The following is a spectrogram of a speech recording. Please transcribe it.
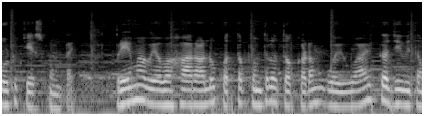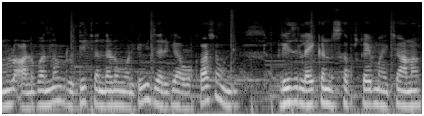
చోటు చేసుకుంటాయి. ప్రేమ వ్యవహారాలు కొత్త పుంతలు తొక్కడం వైవాహిక జీవితంలో అనుబంధం వృద్ధి చెందడం వంటివి జరిగే అవకాశం ఉంది. Please like and subscribe my channel.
